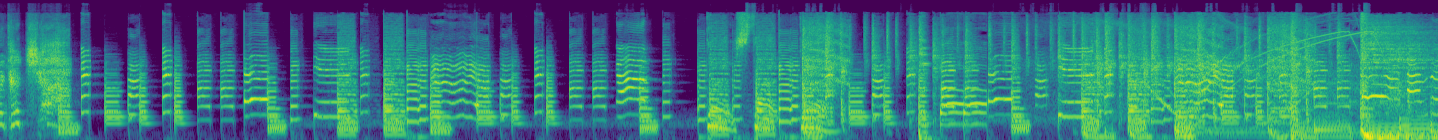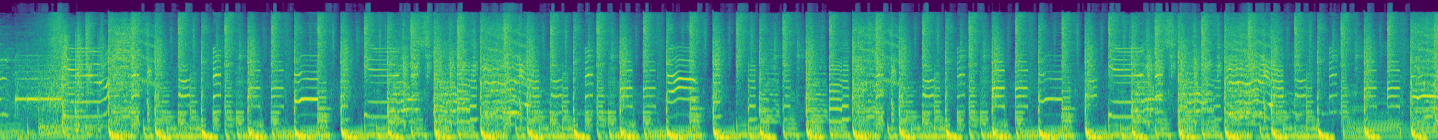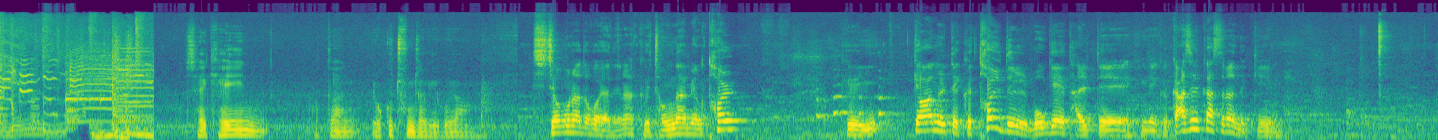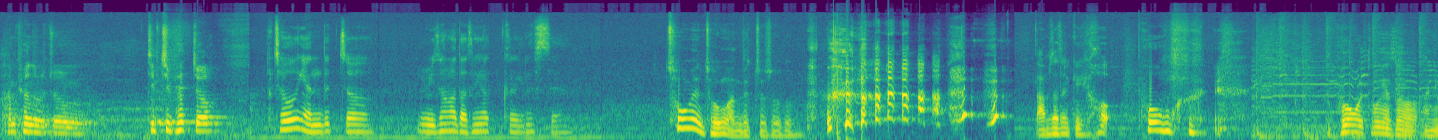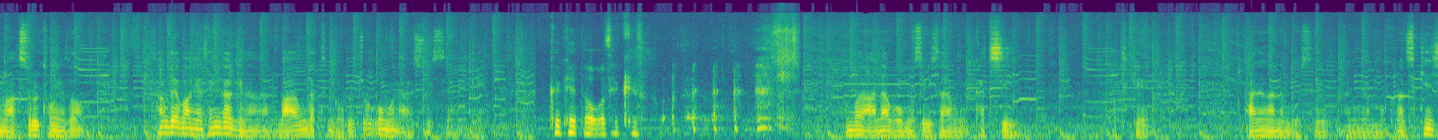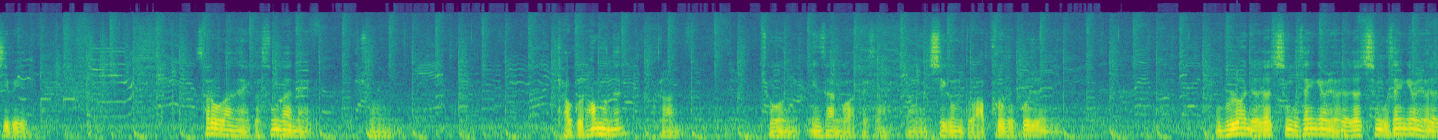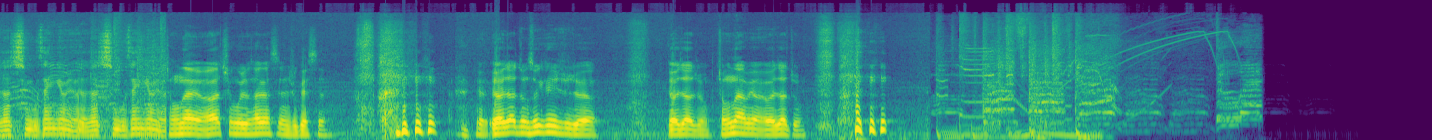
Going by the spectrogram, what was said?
we catch ya. 제 개인 어떤 욕구 충족이고요. 지저분하다고 해야 되나? 그 정남형 털? 그 이- 껴안을 때 그 털들 목에 달 때 굉장히 그 까슬까슬한 느낌. 한편으로 좀 찝찝했죠? 적응이 안 됐죠. 좀 이상하다 생각하긴 했어요. 처음엔 적응 안 됐죠 저도 남자들끼리 허, 포옹 포옹을 통해서 아니면 악수를 통해서 상대방의 생각이나 마음 같은 거를 조금은 알 수 있어요. 그게 더 어색해서 한번 안아보면서 이 사람 같이 어떻게 반응하는 모습 아니면 뭐 그런 스킨십이 서로 간의 그 순간에 좀 격을 허무는 그런 좋은 인사인 것 같아서 저는 지금도 앞으로도 꾸준히 물론 여자친구 생기면 여자친구 생기면 여자친구 생기면 여자친구 생기면 정남이 여자친구 좀 사귀었으면 좋겠어요. 여- 여자 좀 소개해 주줘요 여자 좀. 정남이 형 여자 좀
